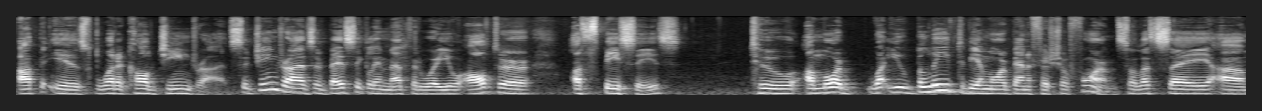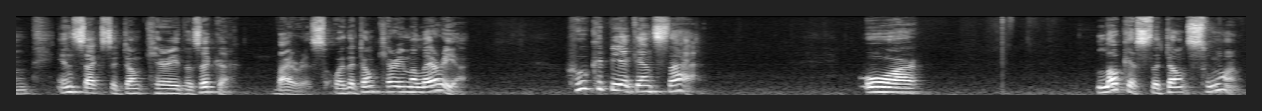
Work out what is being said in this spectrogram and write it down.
up is what are called gene drives. So gene drives are basically a method where you alter a species to a more what you believe to be a more beneficial form. So let's say um, insects that don't carry the Zika virus or that don't carry malaria. Who could be against that? Or locusts that don't swarm.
